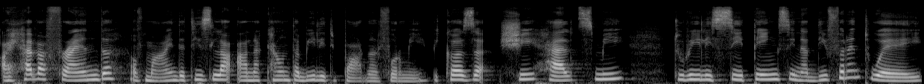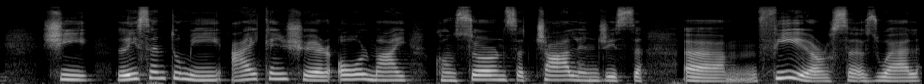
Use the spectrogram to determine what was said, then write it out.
I have a friend of mine that is an accountability partner for me because she helps me to really see things in a different way. She listens to me. I can share all my concerns, challenges, um, fears as well.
